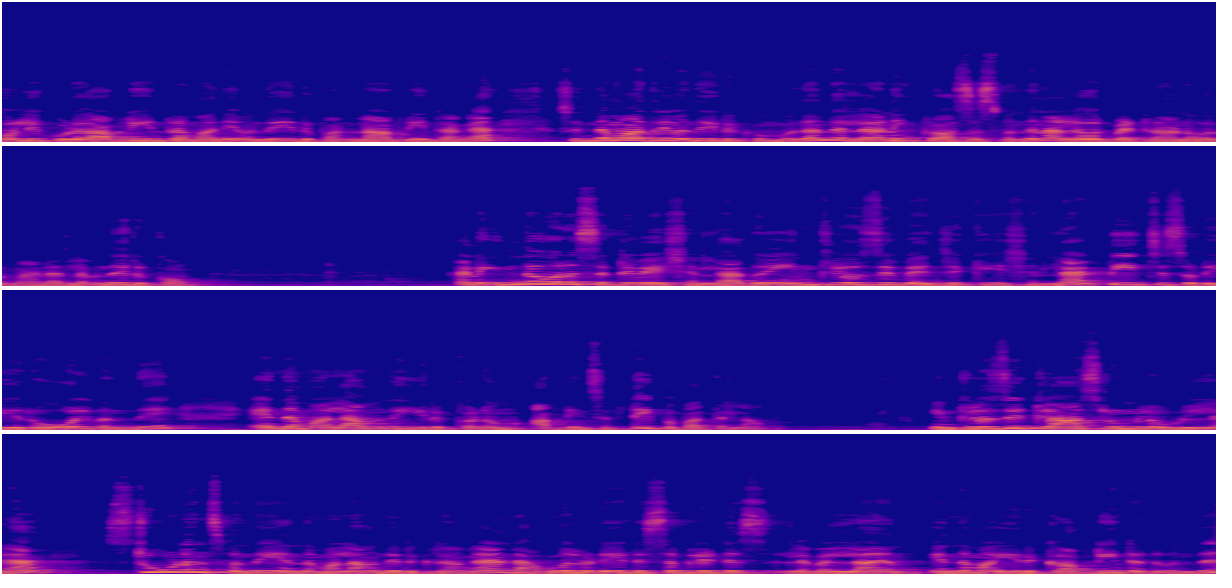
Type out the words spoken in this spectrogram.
சொல்லிக் கொடு அப்படின்ற மாதிரி வந்து இது பண்ணலாம் அப்படின்றாங்க. ஸோ இந்த மாதிரி வந்து இருக்கும்போது அந்த லேர்னிங் ப்ராசஸ் வந்து நல்ல ஒரு பெட்டரான ஒரு மேனரில் வந்து இருக்கும். அண்ட் இந்த ஒரு சுச்சுவேஷனில் அதுவும் இன்க்ளூசிவ் எஜுகேஷனில் டீச்சர்ஸுடைய ரோல் வந்து எந்த மாதிரிலாம் வந்து இருக்கணும் அப்படின்னு சொல்லிட்டு இப்போ பார்த்துடலாம் இன்க்ளூசிவ் கிளாஸ் ரூமில் உள்ள ஸ்டூடெண்ட்ஸ் வந்து எந்த மாதிரிலாம் வந்து இருக்கிறாங்க? அண்ட் அவங்களுடைய டிசபிலிட்டிஸ் லெவல்லாம் எந்த மாதிரி இருக்குது அப்படின்றது வந்து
